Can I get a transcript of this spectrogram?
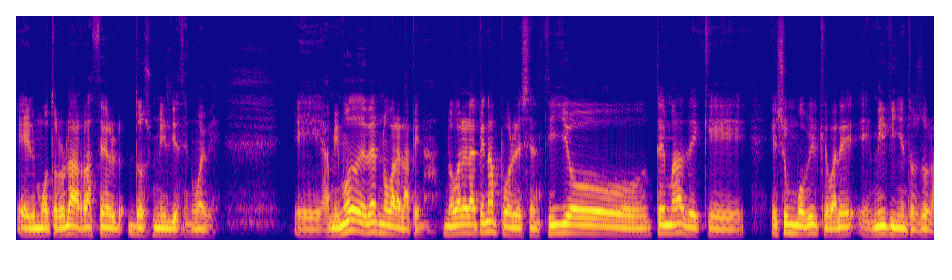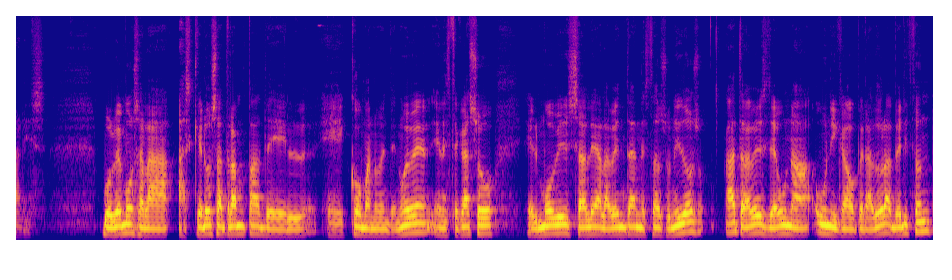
el Motorola Razer 2019. Eh, a mi modo de ver no vale la pena. No vale la pena por el sencillo tema de que es un móvil que vale 1.500 eh, dólares. Volvemos a la asquerosa trampa del coma 99. En este caso, el móvil sale a la venta en Estados Unidos a través de una única operadora, Verizon,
